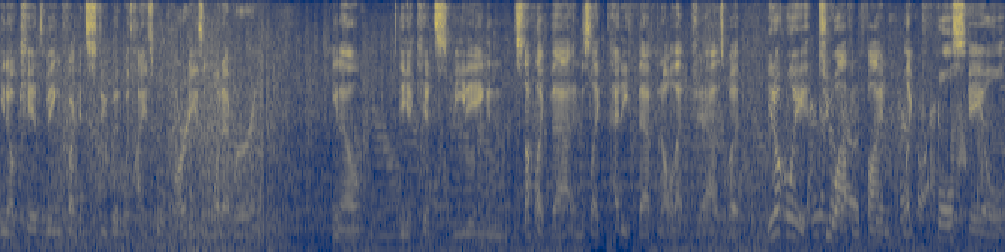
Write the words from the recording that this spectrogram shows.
you know kids being fucking stupid with high school parties and whatever, and you know you get kids speeding and stuff like that, and just like petty theft and all that jazz. But you don't really too often find like full scale,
